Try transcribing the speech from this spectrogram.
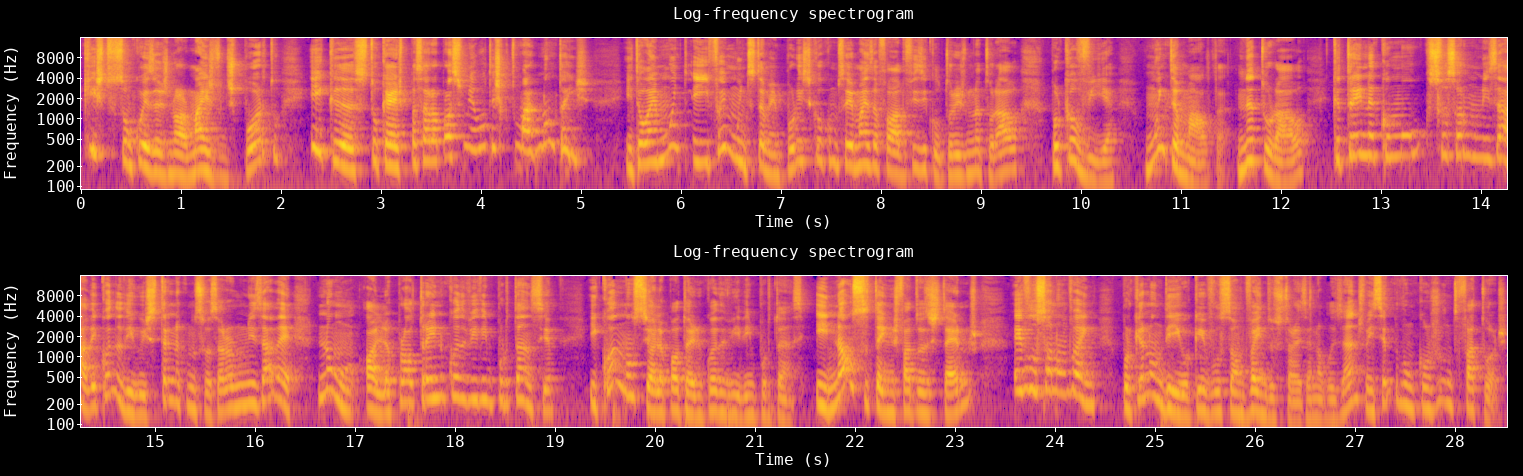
que isto são coisas normais do desporto e que se tu queres passar ao próximo nível tens que tomar. Não tens. Então é muito, e foi muito também por isso que eu comecei mais a falar do fisiculturismo natural, porque eu via muita malta natural que treina como se fosse harmonizada. E quando eu digo isto, treina como se fosse harmonizada, é não olha para o treino com a devida importância. E quando não se olha para o treino com a devida importância e não se tem os fatores externos, a evolução não vem. Porque eu não digo que a evolução vem dos esteroides anabolizantes, vem sempre de um conjunto de fatores.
